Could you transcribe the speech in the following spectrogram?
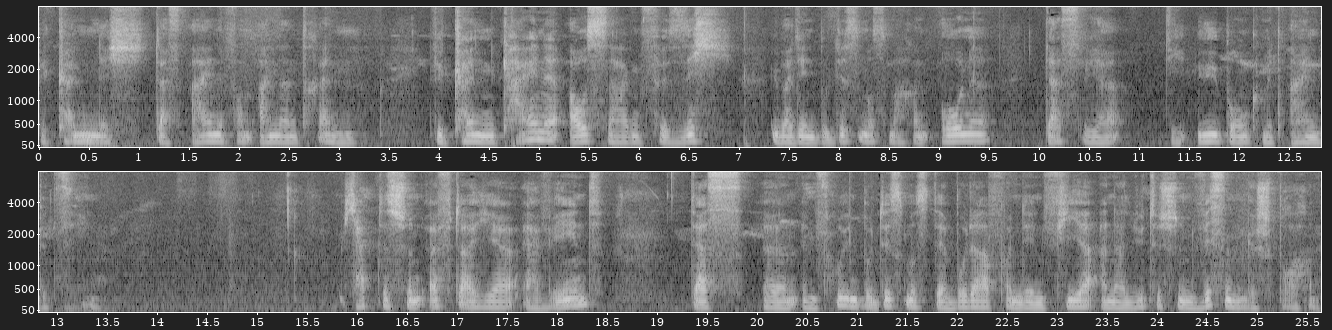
Wir können nicht das eine vom anderen trennen. Wir können keine Aussagen für sich über den Buddhismus machen, ohne dass wir die Übung mit einbeziehen. Ich habe das schon öfter hier erwähnt, dass äh, im frühen Buddhismus der Buddha von den vier analytischen Wissen gesprochen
